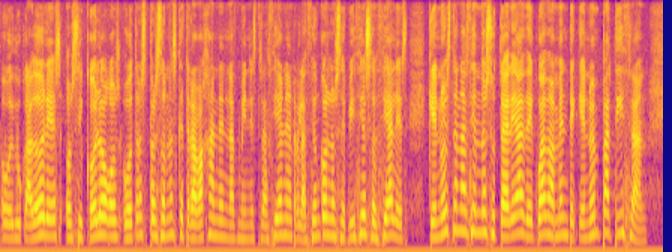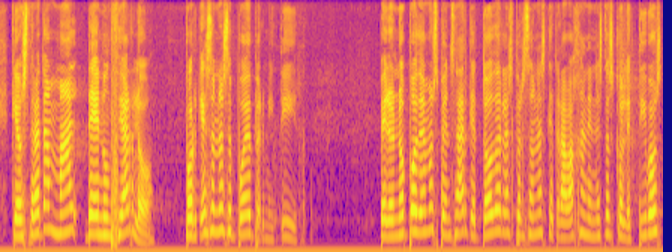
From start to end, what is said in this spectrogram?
o educadores o psicólogos u otras personas que trabajan en la administración en relación con los servicios sociales, que no están haciendo su tarea adecuadamente, que no empatizan, que os tratan mal, denunciarlo, porque eso no se puede permitir. Pero no podemos pensar que todas las personas que trabajan en estos colectivos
